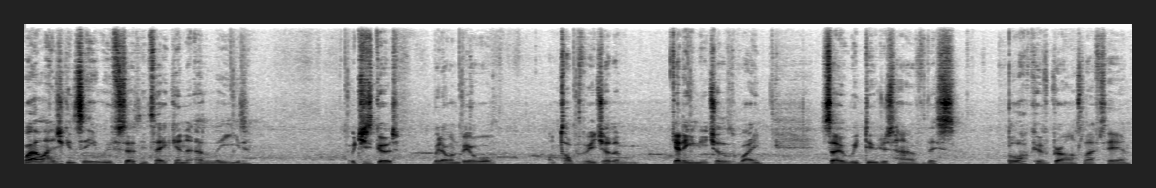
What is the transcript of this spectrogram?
Well, as you can see, we've certainly taken a lead, which is good. We don't want to be all on top of each other, getting in each other's way. So we do just have this block of grass left here.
